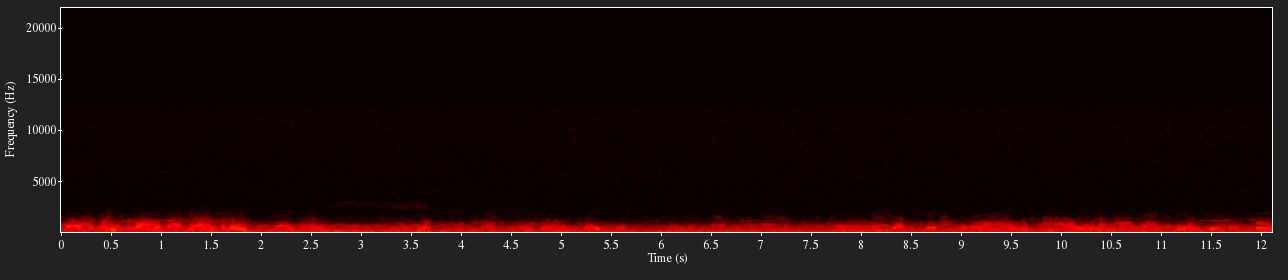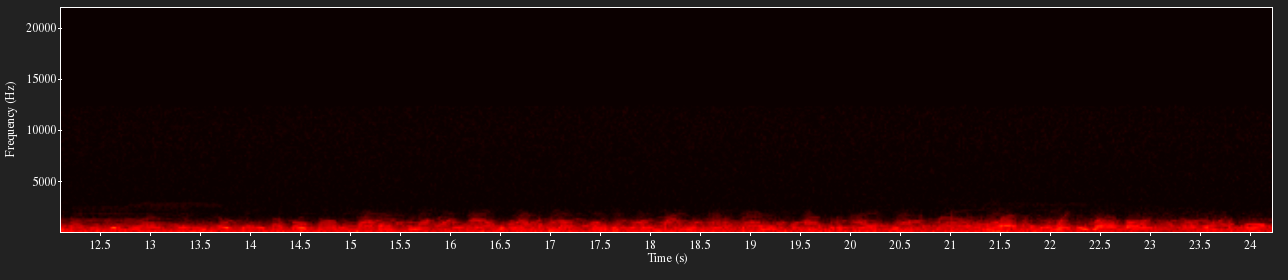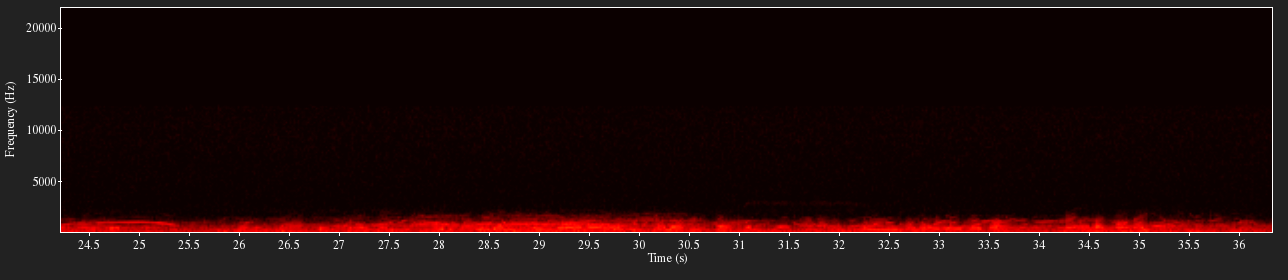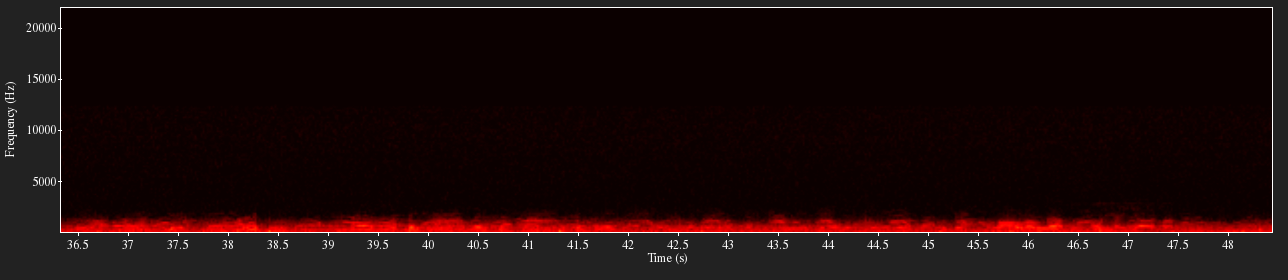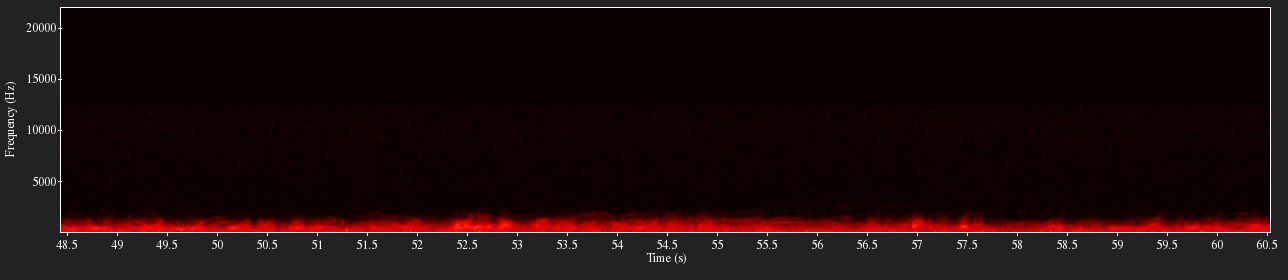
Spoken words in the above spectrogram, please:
Rolling back, he's pressing. He's rolling there you go far. Punt formation. Big snap, good snap, rushing. May have got a piece of that. I believe Scott Rogers got a piece of that. And it rolled in about to drop. Ball rolls out to the 48-yard line. Yeah, wing left, he's rolling left, off tackle. Then Thompson. Court has off to Thomas. Thompson thirty. Thomas is taking First and ten, right at quarter on the center.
